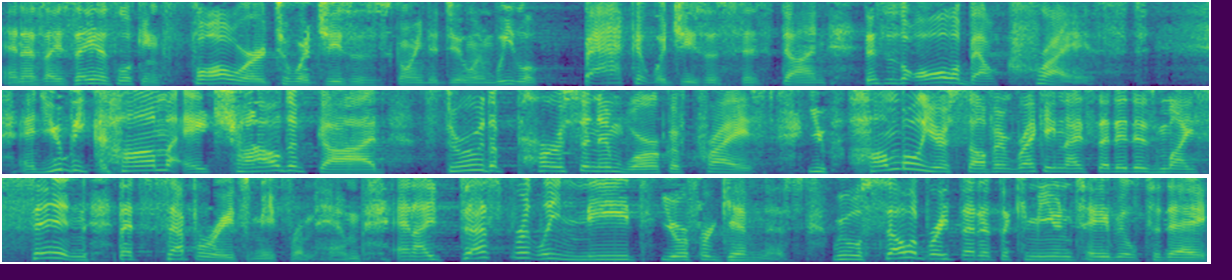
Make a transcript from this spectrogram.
And as Isaiah is looking forward to what Jesus is going to do, and we look back at what Jesus has done, this is all about Christ and you become a child of God through the person and work of Christ. You humble yourself and recognize that it is my sin that separates me from Him, and I desperately need your forgiveness. We will celebrate that at the communion table today.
